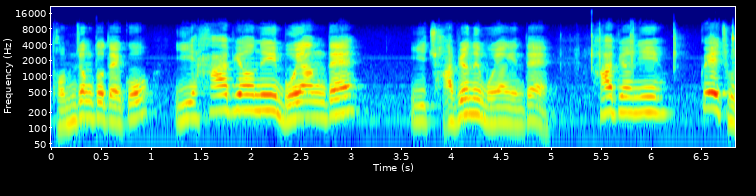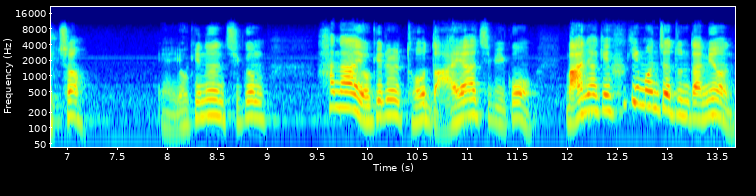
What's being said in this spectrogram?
덤 정도 되고 이 하변의 모양 대 이 좌변의 모양인데 하변이 꽤 좋죠. 예, 여기는 지금 하나 여기를 더 놔야 집이고 만약에 흙이 먼저 둔다면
